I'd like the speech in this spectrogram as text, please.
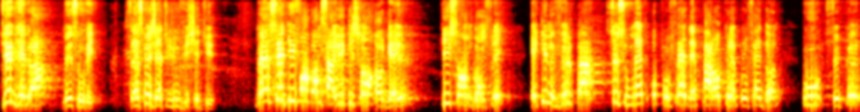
Dieu viendra me sauver. C'est ce que j'ai toujours vu chez Dieu. Mais ceux qui font comme ça, qui sont orgueilleux, qui sont gonflés et qui ne veulent pas se soumettre aux prophètes, les paroles que les prophètes donnent, ou ce que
